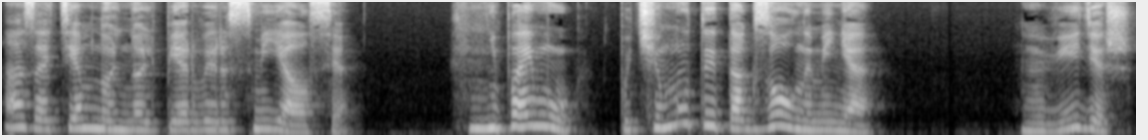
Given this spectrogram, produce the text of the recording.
А затем 001 рассмеялся. Не пойму, почему ты так зол на меня? Видишь,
